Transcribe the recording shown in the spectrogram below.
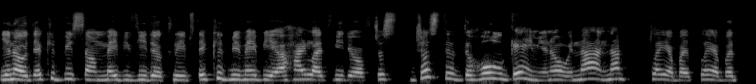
you know there could be some maybe video clips there could be maybe a highlight video of just just the, the whole game you know and not not player by player but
